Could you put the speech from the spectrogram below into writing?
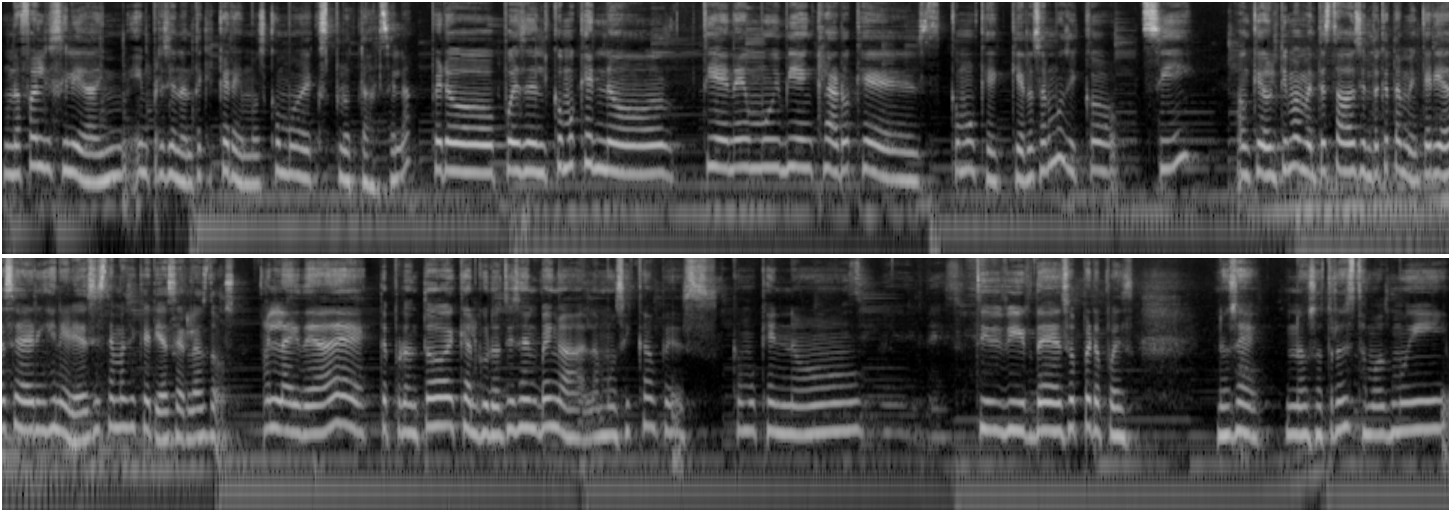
una facilidad im- impresionante que queremos como explotársela, pero pues él como que no tiene muy bien claro que es como que quiero ser músico, sí. Aunque últimamente estaba diciendo que también quería hacer ingeniería de sistemas y quería hacer las dos. La idea de de pronto de que algunos dicen, venga, la música pues como que no vivir de eso, pero pues no sé, nosotros estamos muy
